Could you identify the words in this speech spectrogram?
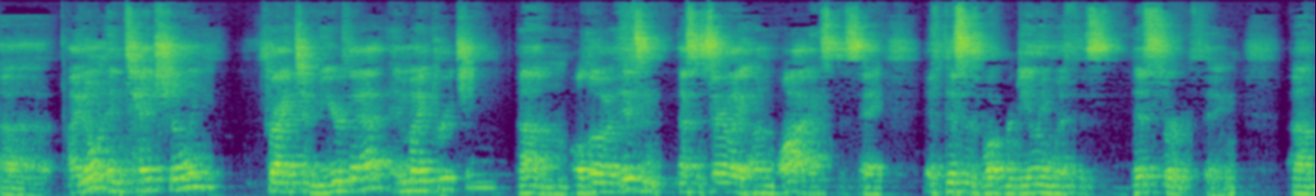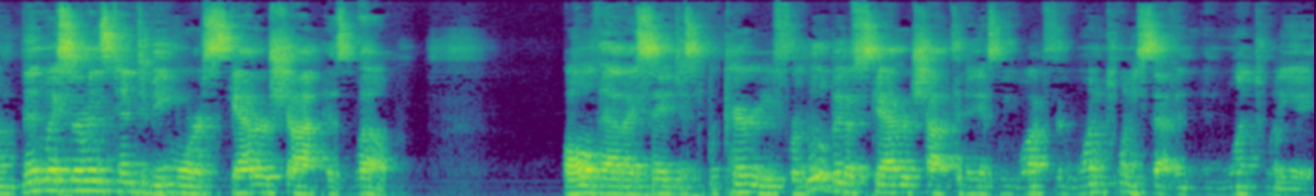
uh, I don't intentionally try to mirror that in my preaching. Um, although it isn't necessarily unwise to say, if this is what we're dealing with, is this sort of thing, um, then my sermons tend to be more scattershot as well. All that I say just to prepare you for a little bit of scattered shot today as we walk through 127 and 128.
